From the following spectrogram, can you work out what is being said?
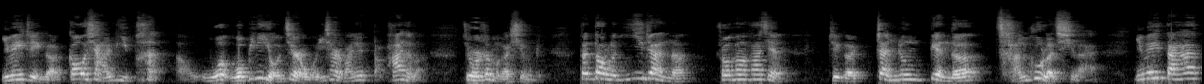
因为这个高下立判啊，我我比你有劲儿，我一下就把你打趴下了，就是这么个性质。但到了一战呢，双方发现这个战争变得残酷了起来，因为大家。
